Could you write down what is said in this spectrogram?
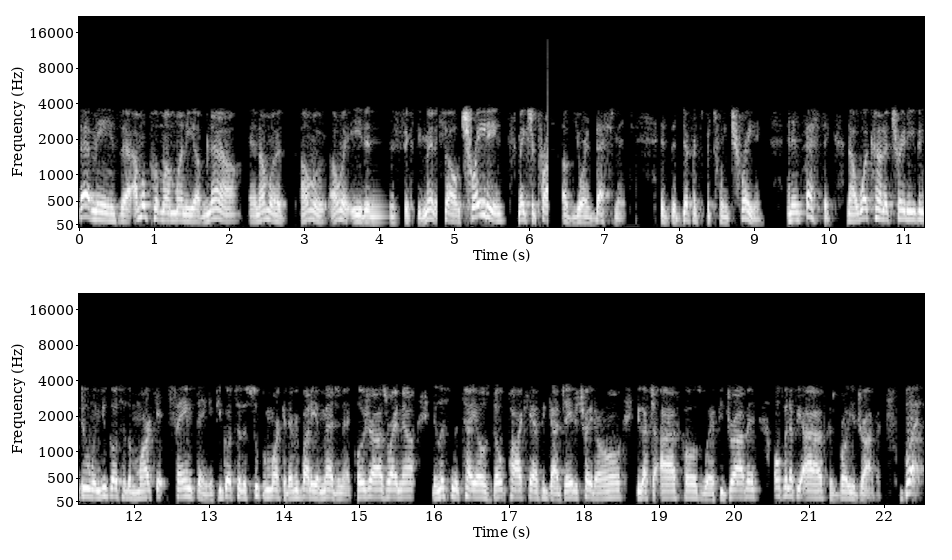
That means that I'm gonna put my money up now and I'm gonna I'm gonna, I'm gonna eat it in 60 minutes. So trading makes your price of your investment is the difference between trading and investing. Now, what kind of trading you can do when you go to the market? Same thing. If you go to the supermarket, everybody imagine that. Close your eyes right now. You listen to Tayo's dope podcast. You got Jay the Trader on. You got your eyes closed. Where if you're driving, open up your eyes because, bro, you're driving. But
